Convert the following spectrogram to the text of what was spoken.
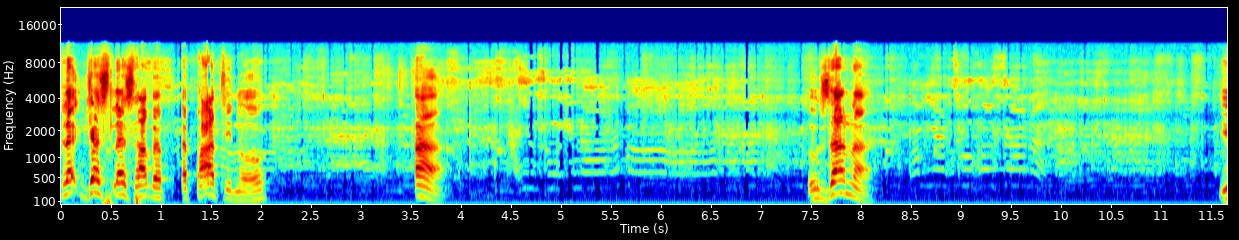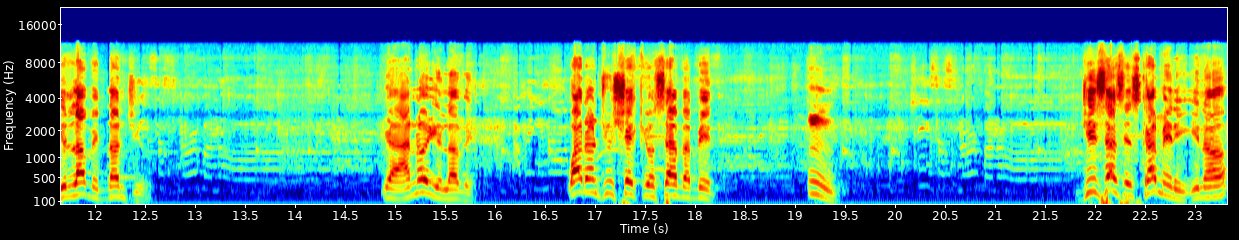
let, just let's have a, a party, no? Ah. Hosanna. You love it, don't you? Yeah, I know you love it. Why don't you shake yourself a bit? Mm. Jesus is coming, you know.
